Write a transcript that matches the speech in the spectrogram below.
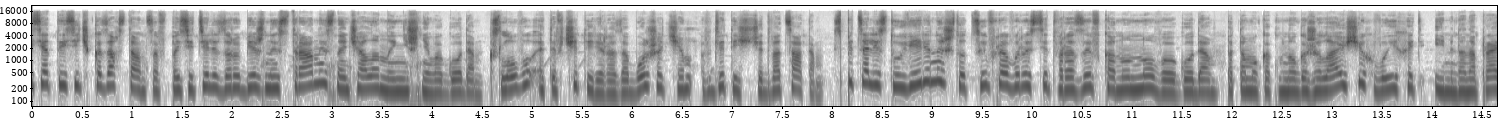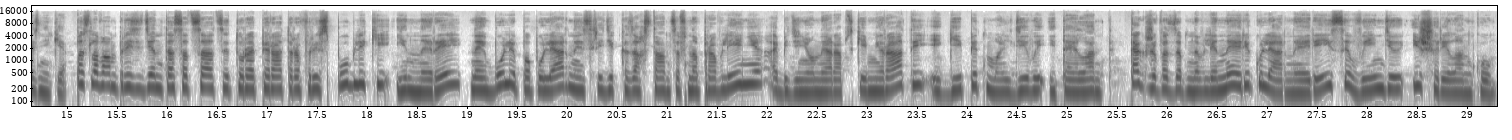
350 тысяч казахстанцев посетили зарубежные страны с начала нынешнего года. К слову, это в четыре раза больше, чем в 2020 -м. Специалисты уверены, что цифра вырастет в разы в канун Нового года, потому как много желающих выехать именно на праздники. По словам президента Ассоциации туроператоров Республики Инны Рей, наиболее популярные среди казахстанцев направления – Объединенные Арабские Эмираты, Египет, Мальдивы и Таиланд. Также возобновлены регулярные рейсы в Индию и Шри-Ланку.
